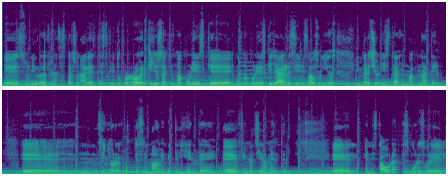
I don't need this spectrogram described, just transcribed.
es un libro de finanzas personales escrito por Robert Kiyosaki, un japonés que, un japonés que ya reside en Estados Unidos, inversionista, un magnate, eh, un señor extremadamente inteligente eh, financieramente. Él en esta obra expone sobre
